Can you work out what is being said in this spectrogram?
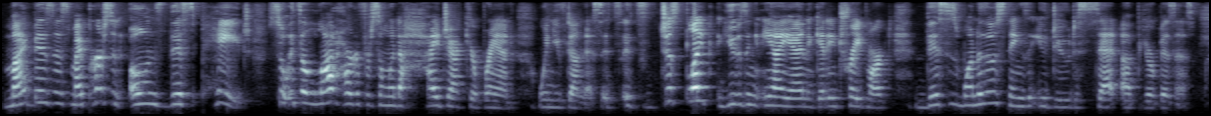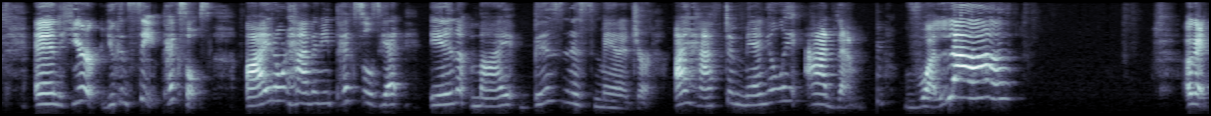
My business, my person owns this page. So it's a lot harder for someone to hijack your brand when you've done this. It's it's just like using an EIN and getting trademarked. This is one of those things that you do to set up your business. And here you can see pixels. I don't have any pixels yet in my business manager. I have to manually add them. Voila! Okay,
